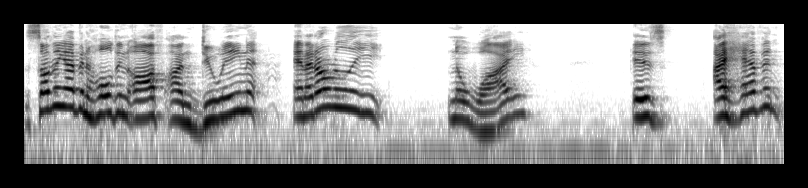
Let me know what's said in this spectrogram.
Something I've been holding off on doing, and I don't really know why, is I haven't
